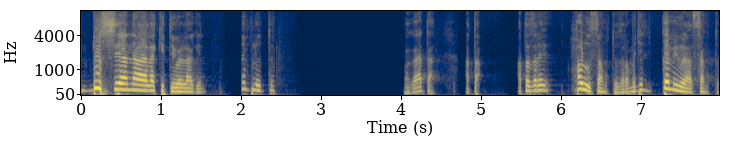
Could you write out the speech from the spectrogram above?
दुसऱ्या नळाला किती वेळ लागेल? संपलं उत्तर. बघा आता. आता आता जरा हळू सांगतो जरा म्हणजे कमी वेळात सांगतो.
